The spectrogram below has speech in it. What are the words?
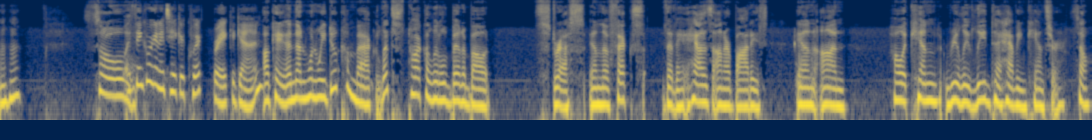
Mm-hmm. So well, I think we're going to take a quick break again. Okay, and then when we do come back, let's talk a little bit about stress and the effects that it has on our bodies and on how it can really lead to having cancer. So,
